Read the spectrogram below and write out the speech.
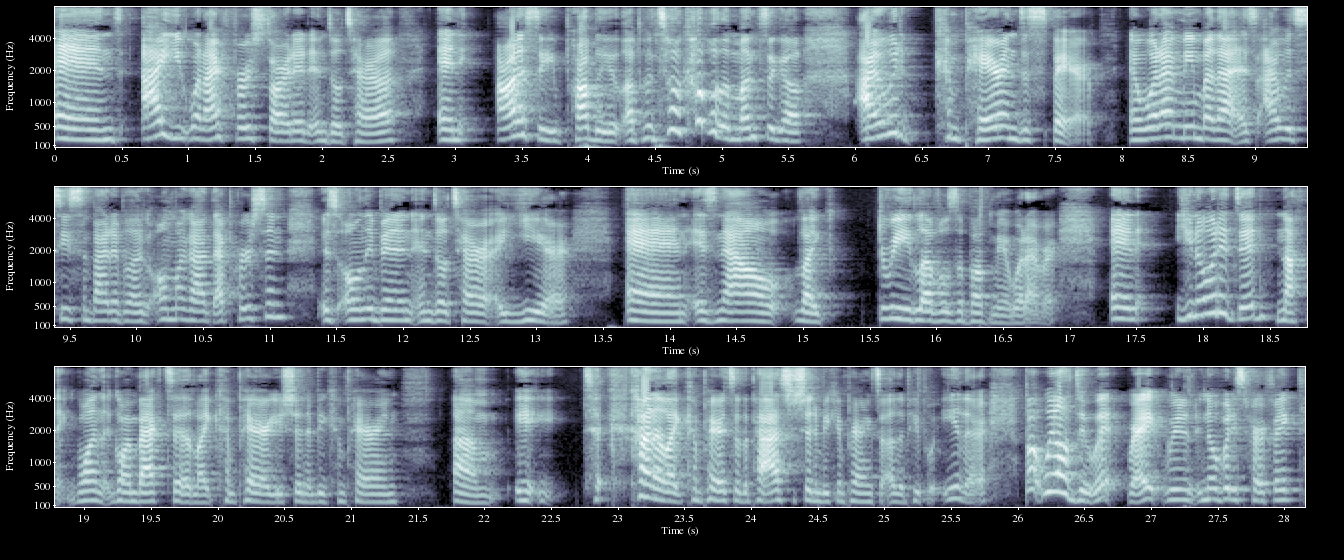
And I, when I first started in doTERRA, and honestly, probably up until a couple of months ago, I would compare and despair. And what I mean by that is I would see somebody be like, oh my God, that person has only been in doTERRA a year and is now like three levels above me or whatever. And you know what it did? Nothing. One, going back to like compare, you shouldn't be comparing, um, it, kind of like compare to the past. You shouldn't be comparing to other people either, but we all do it, right? We, nobody's perfect.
